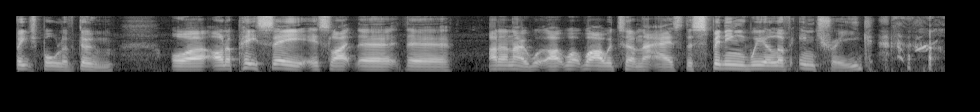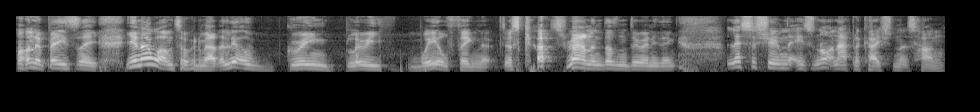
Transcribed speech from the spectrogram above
beach ball of doom. Or on a PC, it's like the, the I don't know what, what, I would term that as, the spinning wheel of intrigue on a PC. You know what I'm talking about, the little green, bluey wheel thing that just goes around and doesn't do anything. Let's assume that it's not an application that's hung,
